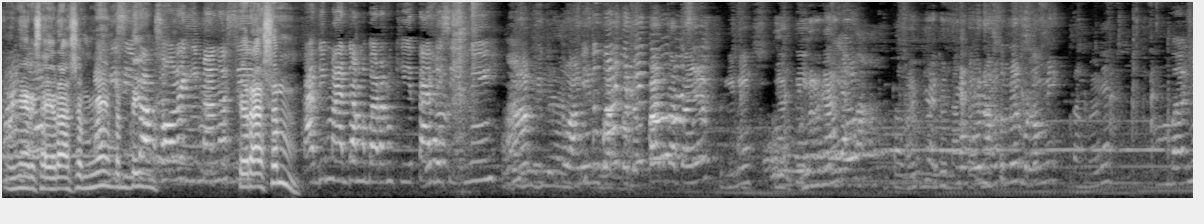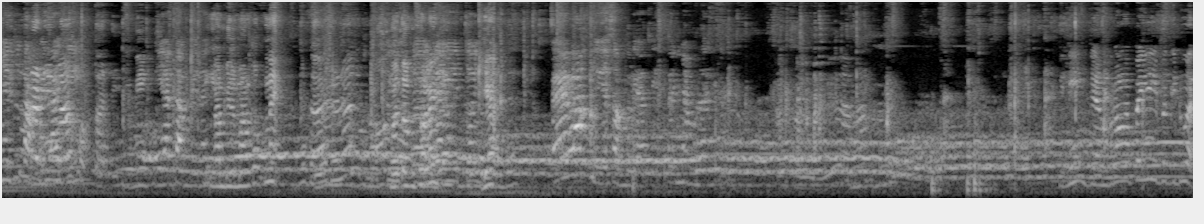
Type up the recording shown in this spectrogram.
Oh, nyari sayur asemnya yang penting. Bang Soleh gimana sih? Sayur asem. Tadi madang bareng kita di sini. Ah, itu tuangin buat ke depan katanya. Begini. Bener kan? Sayur asemnya belum nih. Mbaknya itu tambah lagi. mangkok tadi. Iya tambah lagi. Ngambil mangkok, Nek. Enggak ada lagi. Buat Bang Soleh? Itu Ya. Perak tuh ya sambil lihat itu nyambil lagi. Ini jambrong apa ini bagi dua?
